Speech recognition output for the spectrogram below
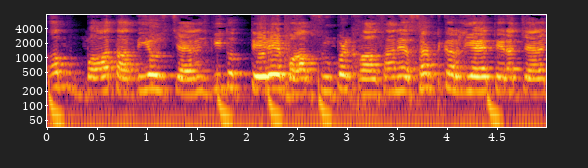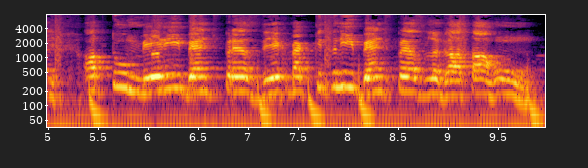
अब बात आती है उस चैलेंज की तो तेरे बाप सुपर खालसा ने एक्सेप्ट कर लिया है तेरा चैलेंज अब तू मेरी बेंच प्रेस देख, मैं कितनी बेंच प्रेस लगाता हूँ।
